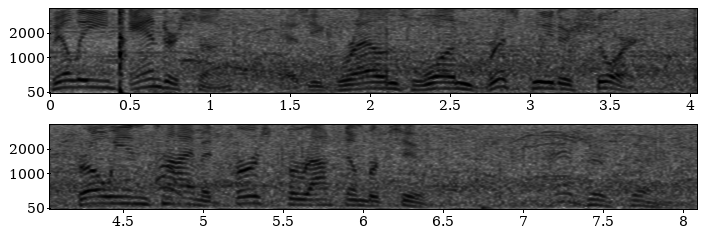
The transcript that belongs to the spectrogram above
Billy Anderson as he grounds one briskly to short. Throw in time at first for out number two. Anderson.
